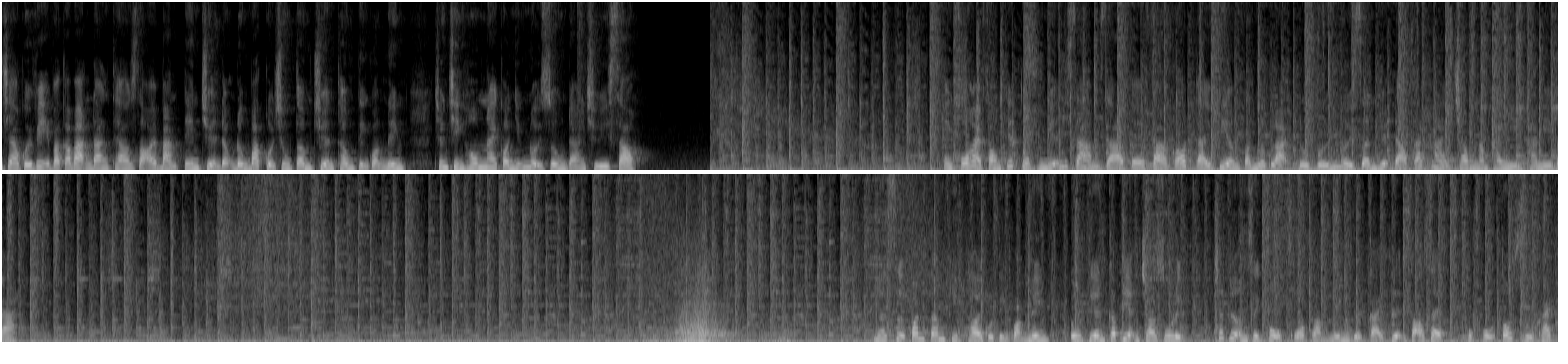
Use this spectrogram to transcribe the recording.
Kính chào quý vị và các bạn đang theo dõi bản tin chuyển động Đông Bắc của Trung tâm Truyền thông tỉnh Quảng Ninh. Chương trình hôm nay có những nội dung đáng chú ý sau. Thành phố Hải Phòng tiếp tục miễn giảm giá vé phà gót cái viềng và ngược lại đối với người dân huyện đảo Cát Hải trong năm 2023. Nhờ sự quan tâm kịp thời của tỉnh Quảng Ninh, ưu tiên cấp điện cho du lịch, chất lượng dịch vụ của Quảng Ninh được cải thiện rõ rệt, phục vụ tốt du khách.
